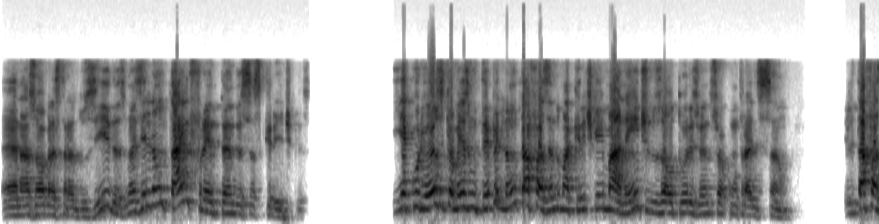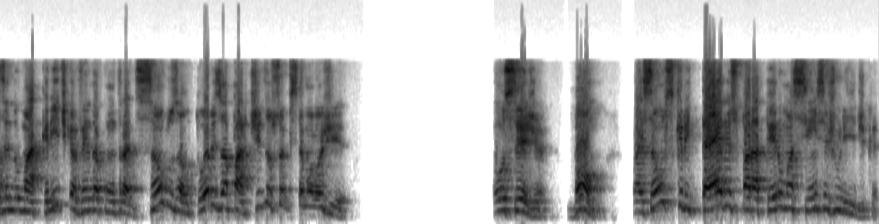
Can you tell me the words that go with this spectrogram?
é, nas obras traduzidas, mas ele não está enfrentando essas críticas. E é curioso que, ao mesmo tempo, ele não está fazendo uma crítica imanente dos autores vendo sua contradição. Ele está fazendo uma crítica vendo a contradição dos autores a partir da sua epistemologia. Ou seja, bom, quais são os critérios para ter uma ciência jurídica?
